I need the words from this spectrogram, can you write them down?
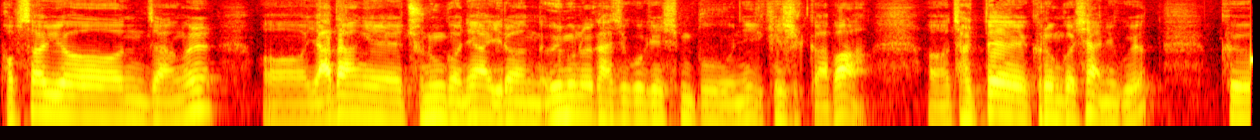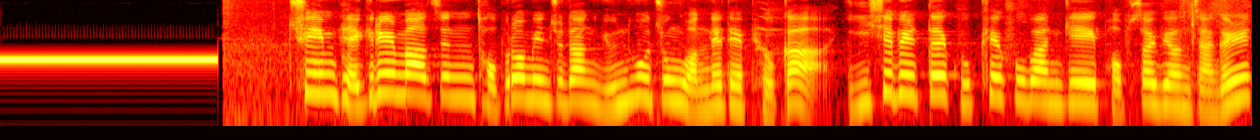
법사위원장을 어, 야당에 주는 거냐 이런 의문을 가지고 계신 분이 계실까봐 어, 절대 그런 것이 아니고요. 그 취임 100일을 맞은 더불어민주당 윤호중 원내대표가 21대 국회 후반기 법사위원장을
